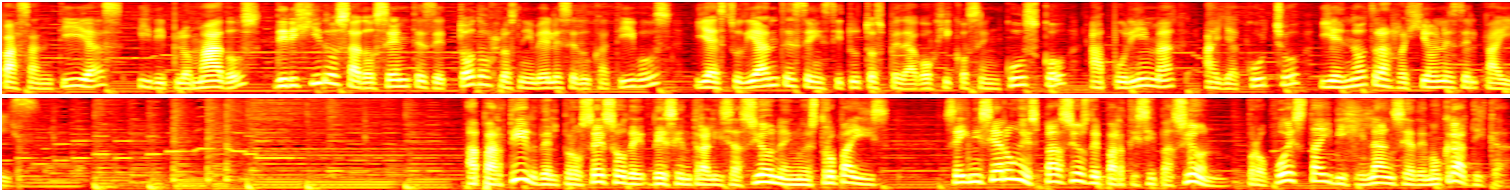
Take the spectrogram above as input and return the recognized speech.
pasantías y diplomados dirigidos a docentes de todos los niveles educativos y a estudiantes de institutos pedagógicos en Cusco, Apurímac, Ayacucho y en otras regiones del país. A partir del proceso de descentralización en nuestro país, se iniciaron espacios de participación, propuesta y vigilancia democrática.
